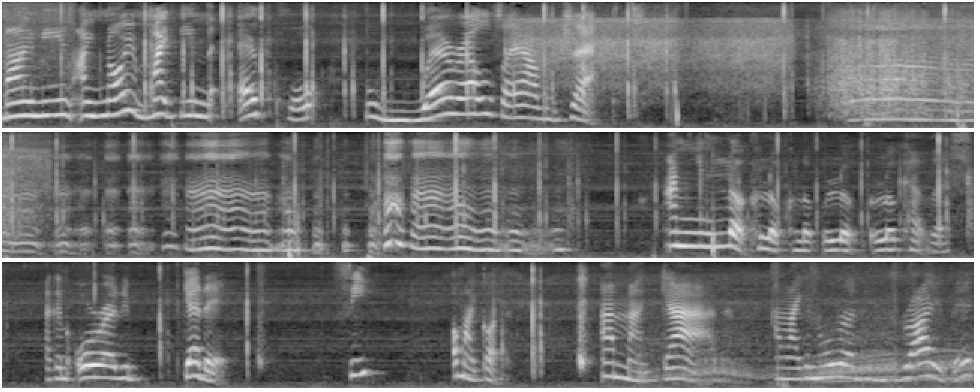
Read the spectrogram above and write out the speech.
I mean, I know it might be in the airport, but where else I haven't checked. Look, look, look, look, look at this. I can already get it. See? Oh my god. Oh my god. And I can already drive it.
